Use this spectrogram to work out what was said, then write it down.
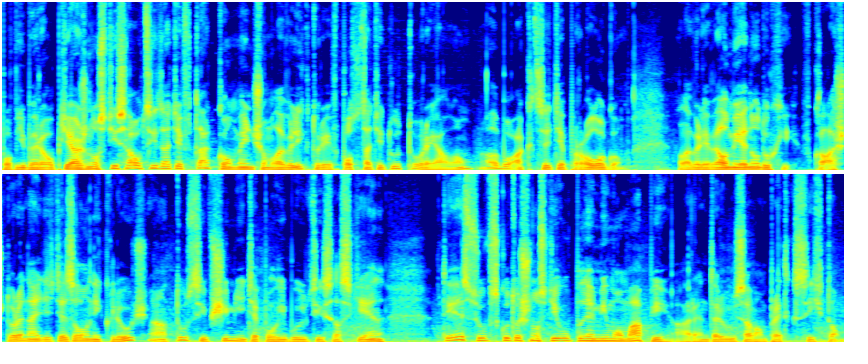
Po výbere obťažnosti sa ocitate v takom menšom leveli, ktorý je v podstate tutoriálom, alebo ak chcete prologom. Level je veľmi jednoduchý. V kláštore nájdete zelený kľúč a tu si všimnite pohybujúcich sa stien. Tie sú v skutočnosti úplne mimo mapy a renderujú sa vám pred ksichtom.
